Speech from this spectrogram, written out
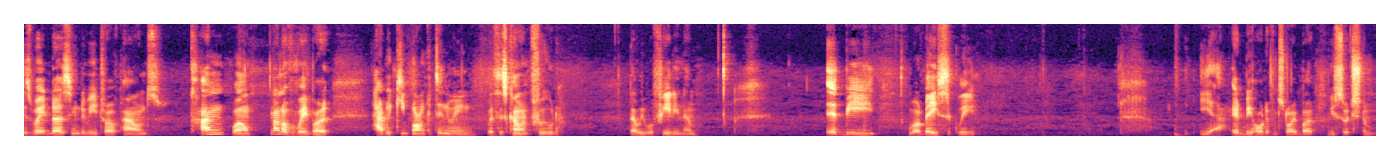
His weight does seem to be 12 pounds. Kind, well, not overweight, but had we keep on continuing with his current food that we were feeding him, it'd be, well, basically, yeah, it'd be a whole different story, but we switched him.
